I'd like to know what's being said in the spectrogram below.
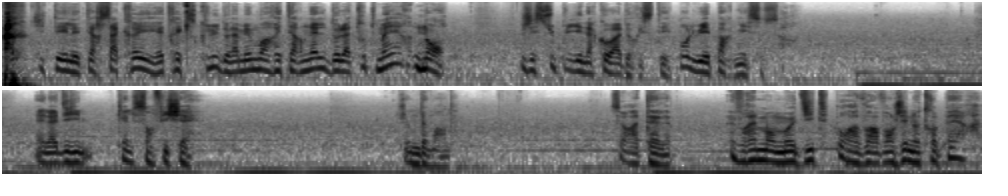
Quitter les terres sacrées et être exclu de la mémoire éternelle de la Toute-Mère Non. J'ai supplié Nakoa de rester pour lui épargner ce sort. Elle a dit qu'elle s'en fichait. Je me demande. Sera-t-elle vraiment maudite pour avoir vengé notre père?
